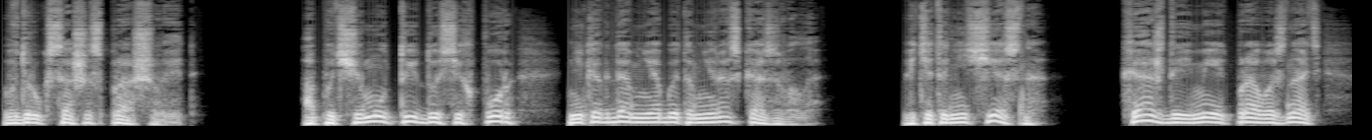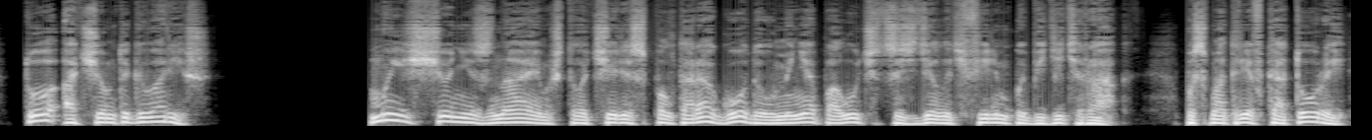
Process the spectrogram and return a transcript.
Вдруг Саша спрашивает, «А почему ты до сих пор никогда мне об этом не рассказывала? Ведь это нечестно. Каждый имеет право знать то, о чем ты говоришь. Мы еще не знаем, что через полтора года у меня получится сделать фильм «Победить рак», посмотрев который,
